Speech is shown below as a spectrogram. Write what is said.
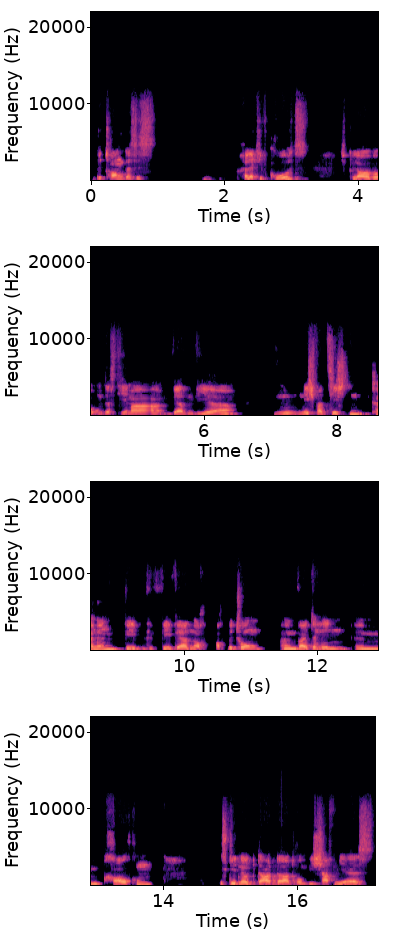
Beton, das ist relativ groß. Ich glaube, um das Thema werden wir nicht verzichten können. Wir, wir werden auch, auch Beton ähm, weiterhin ähm, brauchen. Es geht nur da, darum, wie schaffen wir es,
